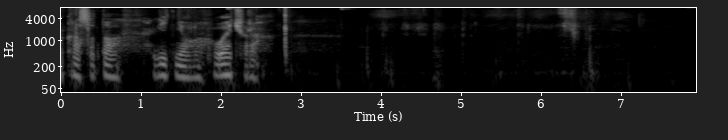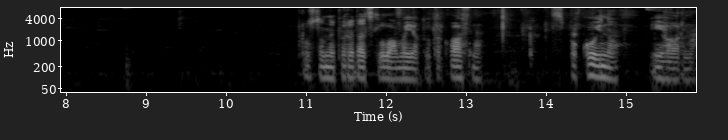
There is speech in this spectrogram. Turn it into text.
Яка красота літнього вечора. Просто не передати словами, як тут класно, спокійно і гарно.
